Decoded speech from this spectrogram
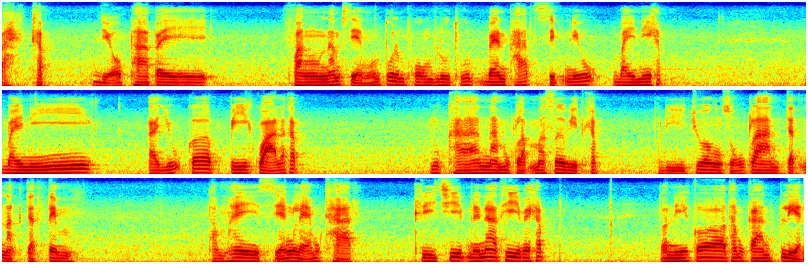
ไปครับ เดี๋ยวพาไปฟังน้ำเสียงของตู้ลำโพงบลูทูธแบนพาร์ท10นิ้วใบนี้ครับ ใบนี้อายุก็ปีกว่าแล้วครับ ลูกค้านำกลับมาเซอร์วิสครับ พอดีช่วงสงกรานต์จัดหนักจัดเต็มทำให้เสียงแหลมขาดคลีชีพในหน้าที่ไปครับ ตอนนี้ก็ทำการเปลี่ยน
